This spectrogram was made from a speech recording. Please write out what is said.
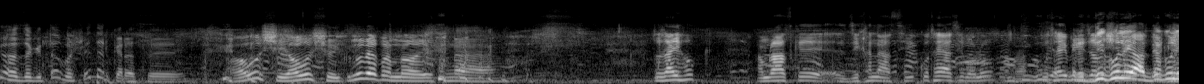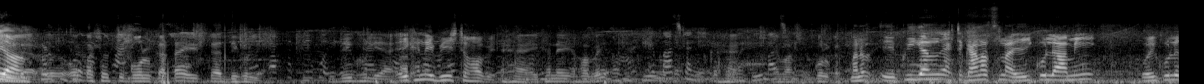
সহযোগিতা অবশ্যই দরকার আছে। অবশ্যই অবশ্যই কোনো ব্যাপার নয়। না। তো যাই হোক আমরা আজকে যেখানে আছি কোথায় আছি বলো? কোথায় পাশে হচ্ছে গোলকাটা এটা দিঘুলে দিঘুলিয়া। এইখানে ব্রিজটা হবে? হ্যাঁ এখানে হবে। হ্যাঁ গোলকাটা। মানে এই কুই গান একটা গান আছে না এই কুলে আমি ওই কুলে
